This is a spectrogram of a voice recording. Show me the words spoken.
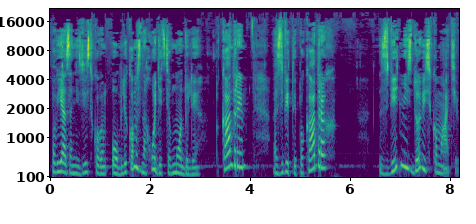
пов'язані з військовим обліком, знаходяться в модулі кадри, звіти по кадрах, звітність до військоматів.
